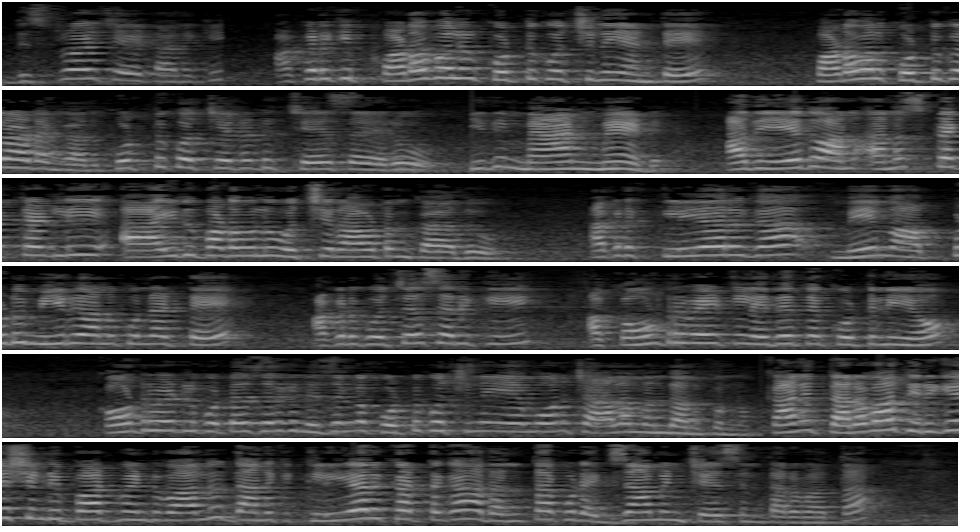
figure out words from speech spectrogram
డిస్ట్రాయ్ చేయటానికి అక్కడికి పడవలు కొట్టుకొచ్చినాయి అంటే పడవలు కొట్టుకురావడం కాదు కొట్టుకొచ్చేటట్టు చేశారు ఇది మ్యాన్ మేడ్ అది ఏదో అన్ఎక్స్పెక్టెడ్లీ ఆ ఐదు పడవలు వచ్చి రావటం కాదు. అక్కడ క్లియర్గా మేము అప్పుడు మీరు అనుకున్నట్టే అక్కడికి వచ్చేసరికి ఆ కౌంటర్ వెయిట్లు ఏదైతే కొట్టినాయో కౌంటర్ వెయిట్లు కొట్టేసరికి నిజంగా కొట్టుకొచ్చినాయేమో అని చాలా మంది అనుకున్నాం. కానీ తర్వాత ఇరిగేషన్ డిపార్ట్మెంట్ వాళ్ళు దానికి క్లియర్ కట్గా అదంతా కూడా ఎగ్జామిన్ చేసిన తర్వాత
